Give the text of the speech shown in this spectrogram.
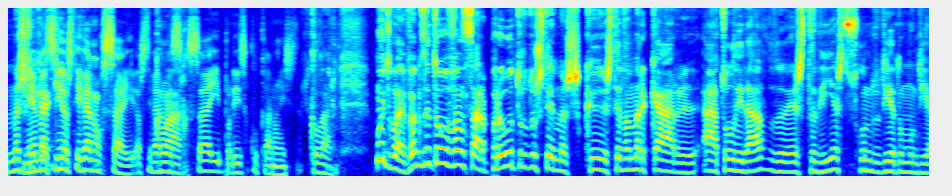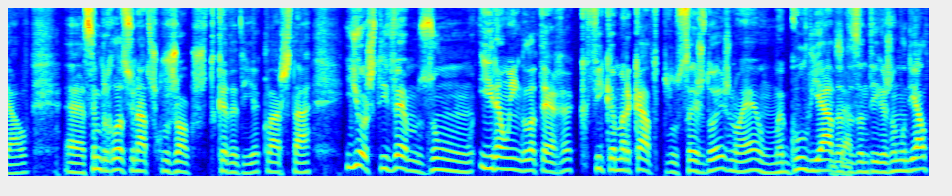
mas mesmo assim aqui... eles tiveram receio, eles tiveram claro. esse receio e por isso colocaram isto. Claro. Muito bem, vamos então avançar para outro dos temas que esteve a marcar a atualidade este dia, este segundo dia do Mundial, uh, sempre relacionados com os jogos de cada dia, claro está. E hoje tivemos um Irão-Inglaterra que fica marcado pelo 6-2, não é? Uma goleada Exato. das antigas no Mundial,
